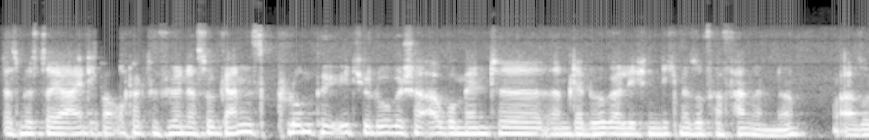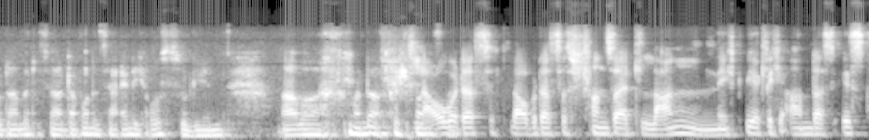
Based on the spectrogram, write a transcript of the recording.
Das müsste ja eigentlich auch dazu führen, dass so ganz plumpe ideologische Argumente ähm, der Bürgerlichen nicht mehr so verfangen. Ne? Also damit ist ja, davon ist ja eigentlich auszugehen. Aber man darf gespannt ich glaube, sein. Dass, ich glaube, dass es schon seit langem nicht wirklich anders ist.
